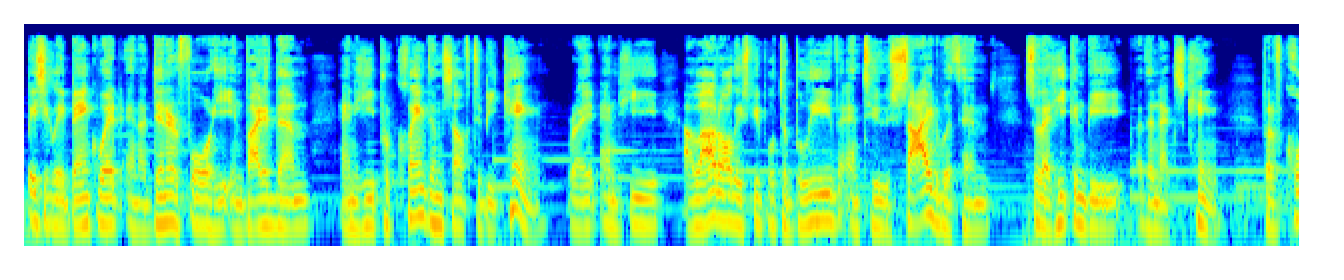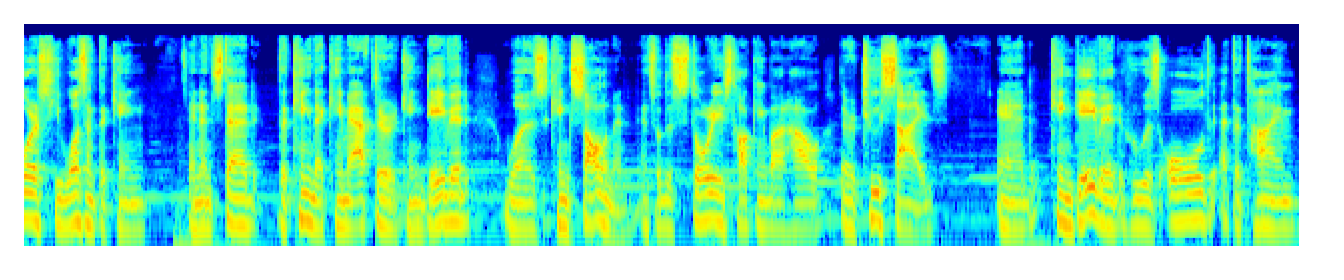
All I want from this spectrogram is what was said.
basically a banquet and a dinner for. He invited them and he proclaimed himself to be king, right? And he allowed all these people to believe and to side with him so that he can be the next king. But of course, he wasn't the king. And instead, the king that came after King David was King Solomon. And so the story is talking about how there are two sides. And King David, who was old at the time,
